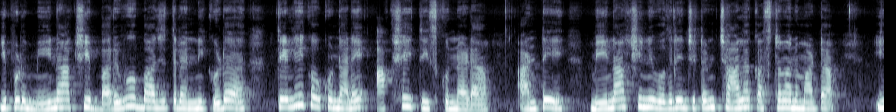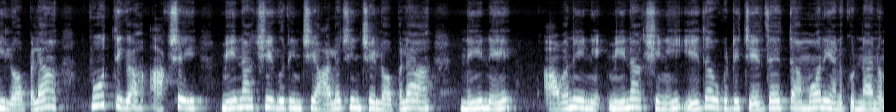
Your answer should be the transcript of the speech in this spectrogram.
ఇప్పుడు మీనాక్షి బరువు బాధ్యతలన్నీ కూడా తెలియకోకుండానే అక్షయ్ తీసుకున్నాడా? అంటే మీనాక్షిని వదిలించటం చాలా కష్టం అన్నమాట ఈ లోపల పూర్తిగా అక్షయ్ మీనాక్షి గురించి ఆలోచించే లోపల నేనే అవనిని మీనాక్షిని ఏదో ఒకటి చేసేద్దామో అని అనుకున్నాను.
